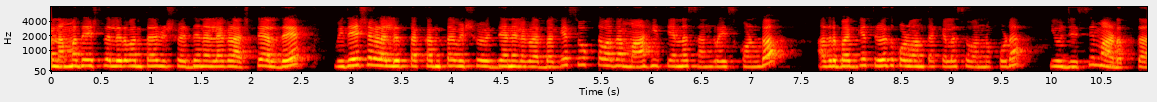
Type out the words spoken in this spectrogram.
ನಮ್ಮ ದೇಶದಲ್ಲಿರುವಂಥ ವಿಶ್ವವಿದ್ಯಾನಿಲಯಗಳು ಅಷ್ಟೇ ಅಲ್ಲದೆ, ವಿದೇಶಗಳಲ್ಲಿರ್ತಕ್ಕಂಥ ವಿಶ್ವವಿದ್ಯಾನಿಲಯಗಳ ಬಗ್ಗೆ ಸೂಕ್ತವಾದ ಮಾಹಿತಿಯನ್ನು ಸಂಗ್ರಹಿಸಿಕೊಂಡು ಅದ್ರ ಬಗ್ಗೆ ತಿಳಿದುಕೊಳ್ಳುವಂಥ ಕೆಲಸವನ್ನು ಕೂಡ ಯು ಜಿ ಸಿ ಮಾಡುತ್ತಾ.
